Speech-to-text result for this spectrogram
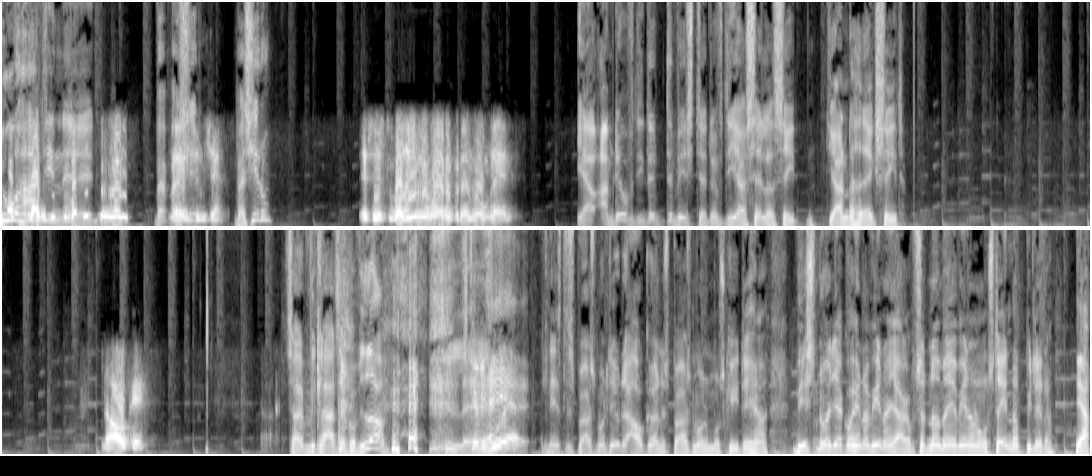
Du har din... Øh, hvad, hvad, Ja, siger, synes jeg. hvad siger du? Jeg synes, du var rimelig hurtig på den Homeland. Ja, jamen, det var fordi, det, det vidste jeg. Det var fordi, jeg selv havde set den. De andre havde jeg ikke set. Nå, okay. Så er vi klar til at gå videre. til, Skal vi øh, have- Næste spørgsmål. Det er jo det afgørende spørgsmål måske, det her. Hvis nu, at jeg går hen og vinder, Jacob, så er det noget med, at jeg vinder nogle stand-up-billetter. Ja.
